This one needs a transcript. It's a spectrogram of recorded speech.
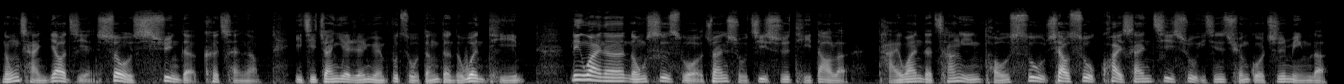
农产药检受训的课程啊，以及专业人员不足等等的问题。另外呢，农事所专属技师提到了。台湾的苍蝇投诉酵素快筛技术已经是全国知名了，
